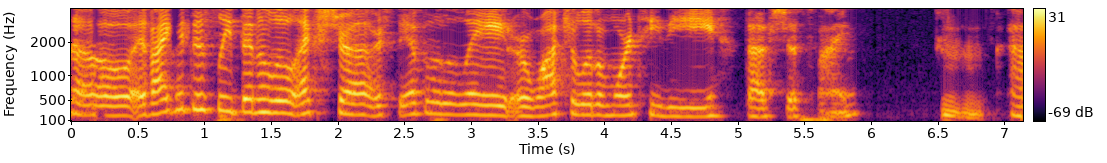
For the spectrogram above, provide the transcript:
so if I get to sleep in a little extra, or stay up a little late, or watch a little more TV, that's just fine. Mm-hmm. Um,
